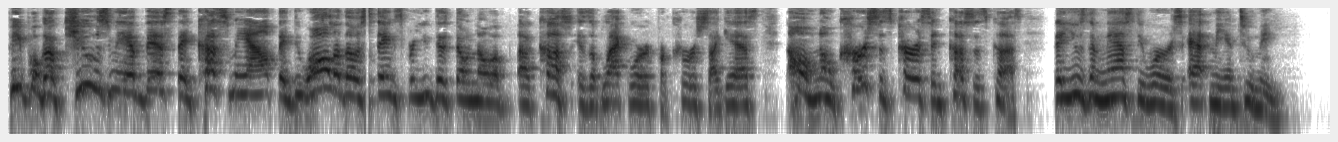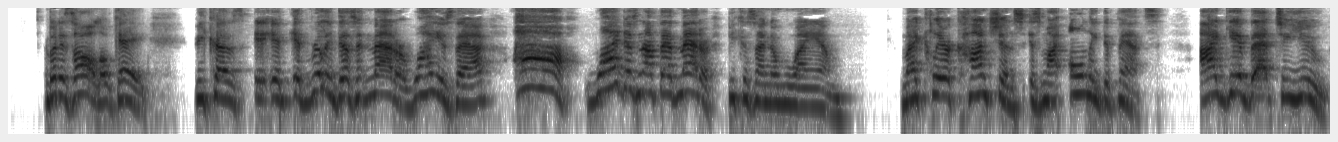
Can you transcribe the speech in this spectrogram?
People accuse me of this. They cuss me out. They do all of those things for you just don't know. A, a cuss is a black word for curse, I guess. No, no, curse is curse and cuss is cuss. They use them nasty words at me and to me. But it's all okay because it, it, it really doesn't matter. Why is that? Ah, why does not that matter? Because I know who I am. My clear conscience is my only defense. I give that to you.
